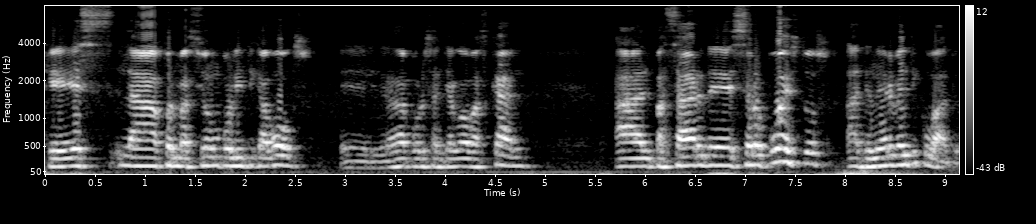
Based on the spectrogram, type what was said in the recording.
que es la formación política Vox, eh, liderada por Santiago Abascal, al pasar de cero puestos a tener 24.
